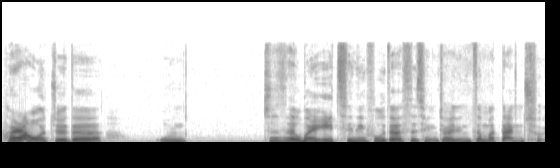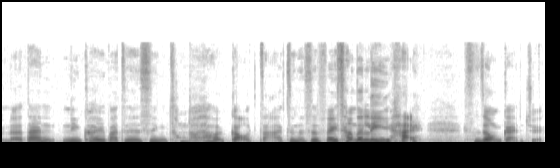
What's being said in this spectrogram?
会让我觉得，嗯。就是唯一请你负责的事情就已经这么单纯了，但你可以把这件事情从头到尾搞砸，真的是非常的厉害，是这种感觉。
